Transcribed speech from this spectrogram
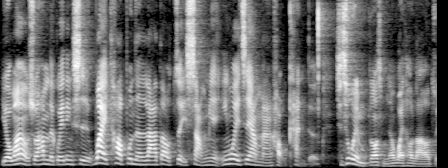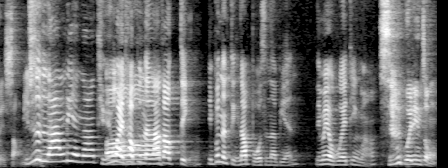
有网友说他们的规定是外套不能拉到最上面，因为这样蛮好看的。其实我也不知道什么叫外套拉到最上面，你就是拉链啊，体育外套不能拉到顶，你不能顶到脖子那边。你们有规定吗？谁会规定这种？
